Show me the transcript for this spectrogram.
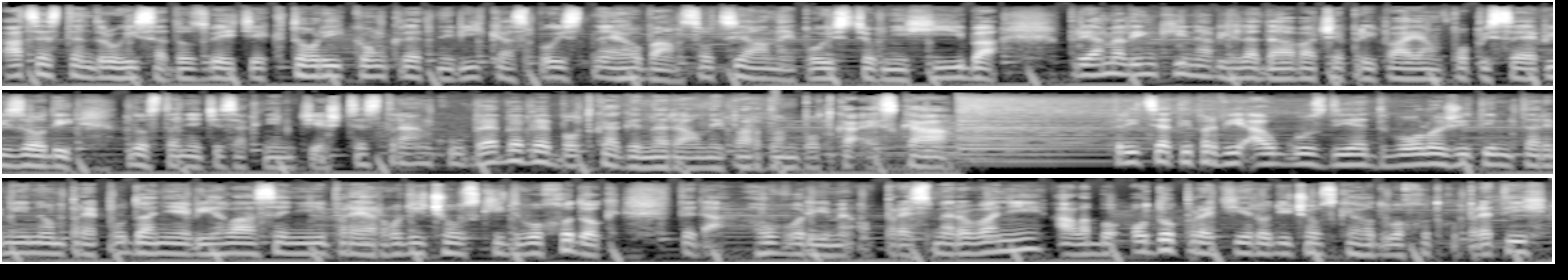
a cez ten druhý sa dozviete, ktorý konkrétny výkaz poistného vám sociálnej poisťovni chýba. Priame linky na vyhľadávače pripájam v popise epizódy. Dostanete sa k ním tiež cez stránku www.generalnypardon.sk. 31. august je dôležitým termínom pre podanie vyhlásení pre rodičovský dôchodok, teda hovoríme o presmerovaní alebo o dopretí rodičovského dôchodku pre tých,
